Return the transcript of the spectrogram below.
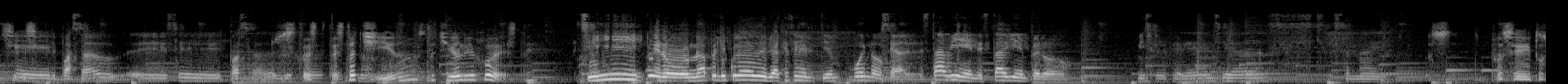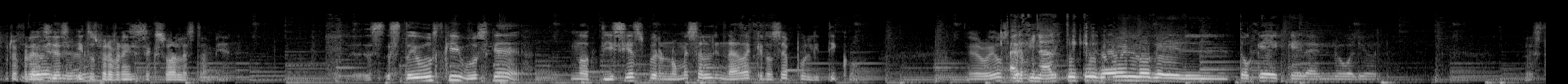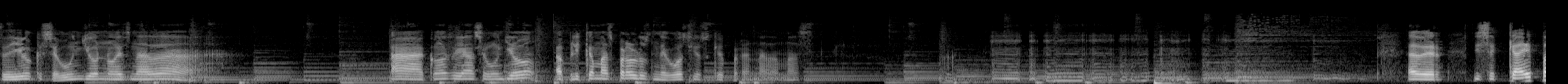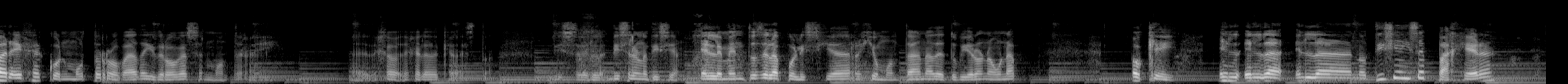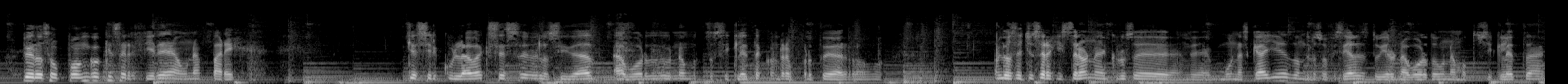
Sí, sí. el pasado, ese pasado. el Está, este, está no, chido, está chido el viejo este. Sí, pero una película de viajes en el tiempo, bueno, o sea, está bien, está bien, pero mis preferencias están ahí. Pues- Pues sí, tus preferencias Bueno. y tus preferencias sexuales también. Es- Estoy busque y busque noticias, pero no me sale nada que no sea político. Al final, ¿qué quedó en lo del toque de queda en Nuevo León? Pues te digo que según yo no es nada... Ah, ¿cómo se llama? Según yo, aplica más para los negocios que para nada más. A ver, dice, cae pareja con moto robada y drogas en Monterrey. Déjale de quedar esto. Dice la, dice la noticia, elementos de la policía regiomontana detuvieron a una... Ok, en, en la, en la noticia dice pajera, pero supongo que se refiere a una pareja que circulaba a exceso de velocidad a bordo de una motocicleta con reporte de robo. Los hechos se registraron en el cruce de, de unas calles donde los oficiales estuvieron a bordo de una motocicleta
